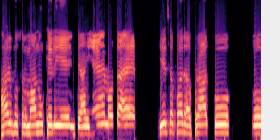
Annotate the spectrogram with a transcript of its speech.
हर मुसलमानों के लिए इंतहाई अहम होता है। ये सफ़र अफराद को तो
